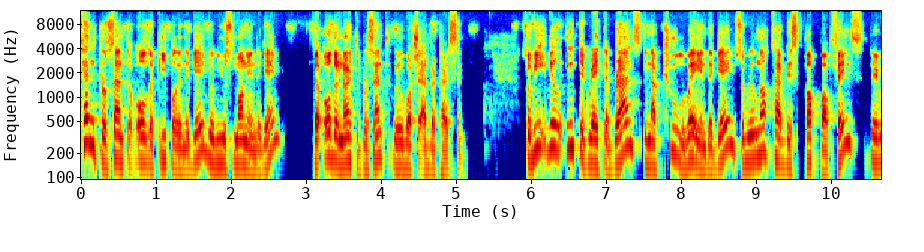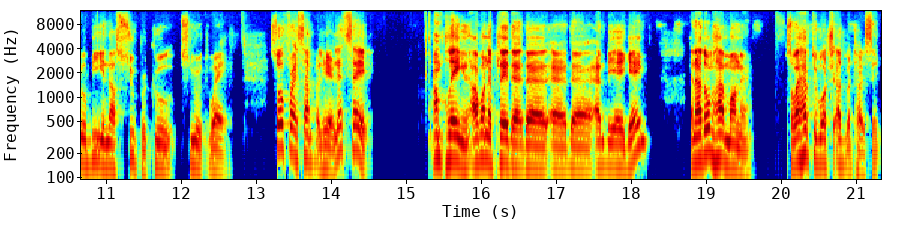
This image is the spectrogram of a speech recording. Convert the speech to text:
10% of all the people in the game will use money in the game. The other 90% will watch advertising. So we will integrate the brands in a cool way in the game. So we'll not have these pop-up things. They will be in a super cool, smooth way. So for example, here, let's say I'm playing, I want to play the, the, uh, the NBA game and I don't have money. So I have to watch advertising.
